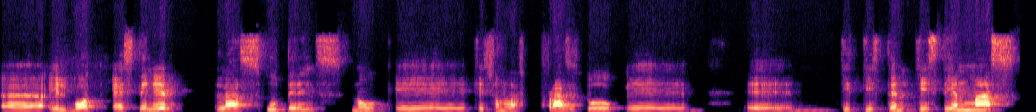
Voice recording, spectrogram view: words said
eh, el bot es tener las utterance, ¿no? Eh, que son las frases, todo, eh, que, que, estén, que estén más,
